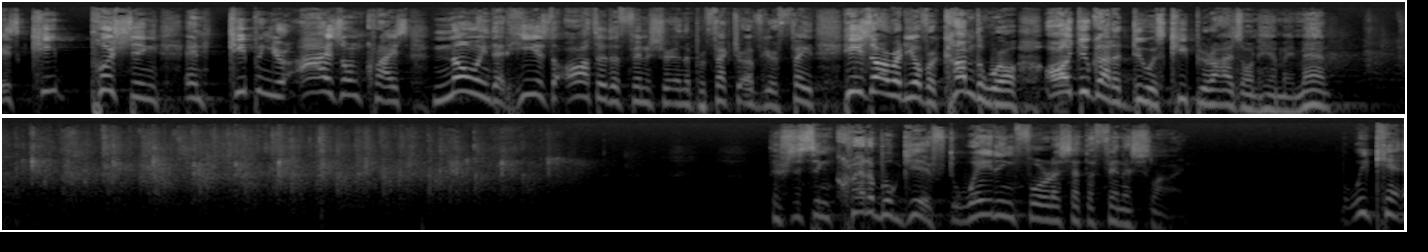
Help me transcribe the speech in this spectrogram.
is keep pushing and keeping your eyes on Christ, knowing that He is the author, the finisher, and the perfecter of your faith. He's already overcome the world. All you got to do is keep your eyes on Him. Amen. There's this incredible gift waiting for us at the finish line. But we can't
